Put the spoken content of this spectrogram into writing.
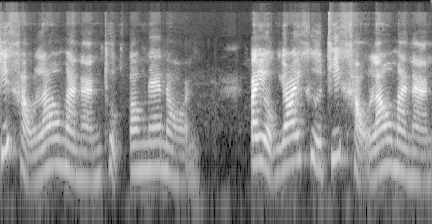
ที่เขาเล่ามานั้นถูกต้องแน่นอน ประโยคย่อยคือที่เขาเล่ามานั้น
